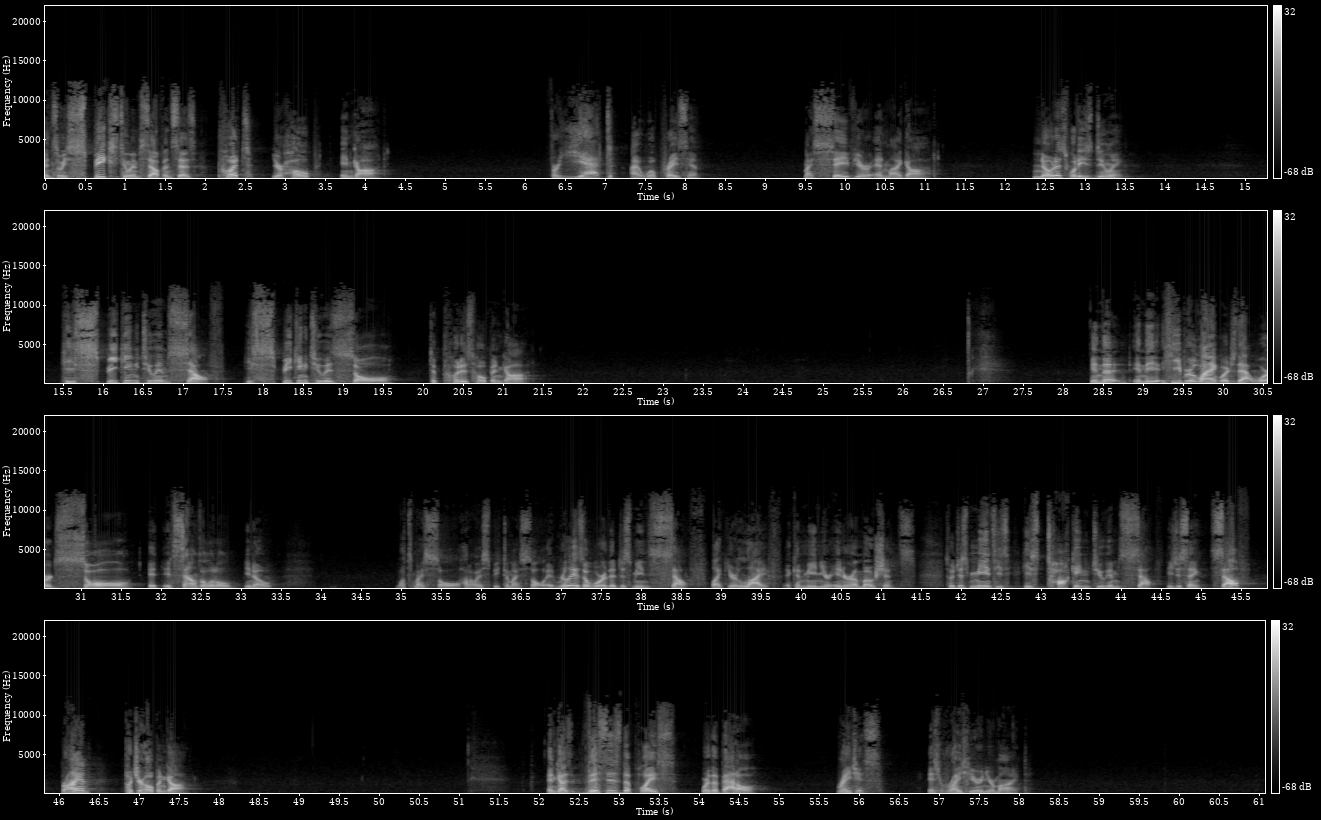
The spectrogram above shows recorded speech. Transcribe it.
And so he speaks to himself and says, Put your hope in God. For yet I will praise him, my Savior and my God. Notice what he's doing. He's speaking to himself, he's speaking to his soul to put his hope in God. In the, in the Hebrew language, that word soul, it, it sounds a little, you know, what's my soul? How do I speak to my soul? It really is a word that just means self, like your life. It can mean your inner emotions. So it just means he's, he's talking to himself. He's just saying, Self, Brian, put your hope in God. And guys, this is the place where the battle rages, is right here in your mind.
